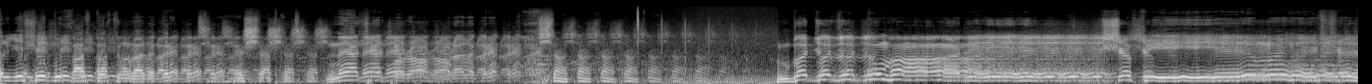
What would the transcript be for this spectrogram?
और ये शेर भी खास तौर से मुरादा करें। नया शेर पढ़ रहा हूँ मुरादा करें। बजुज तुम्हारे शफी महशर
